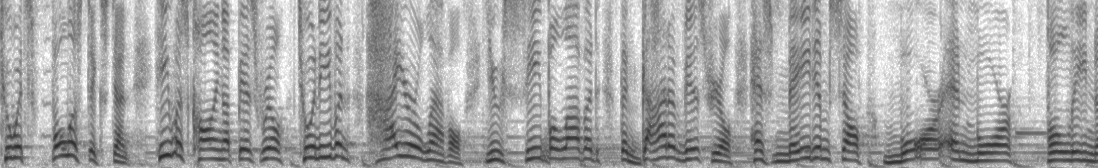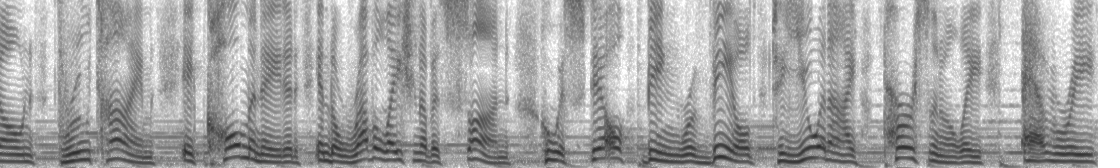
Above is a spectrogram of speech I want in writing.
to its fullest extent. He was calling up Israel to an even higher level. You see, beloved, the God of Israel has made himself more and more fully known through time, it culminated in the revelation of His Son, who is still being revealed to you and I personally every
